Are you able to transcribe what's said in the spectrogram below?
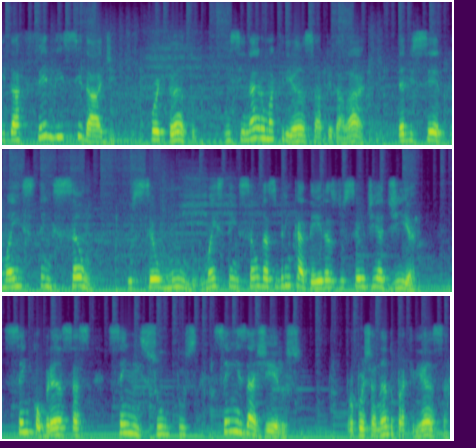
e da felicidade. Portanto, ensinar uma criança a pedalar deve ser uma extensão do seu mundo, uma extensão das brincadeiras do seu dia a dia, sem cobranças, sem insultos, sem exageros, proporcionando para a criança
